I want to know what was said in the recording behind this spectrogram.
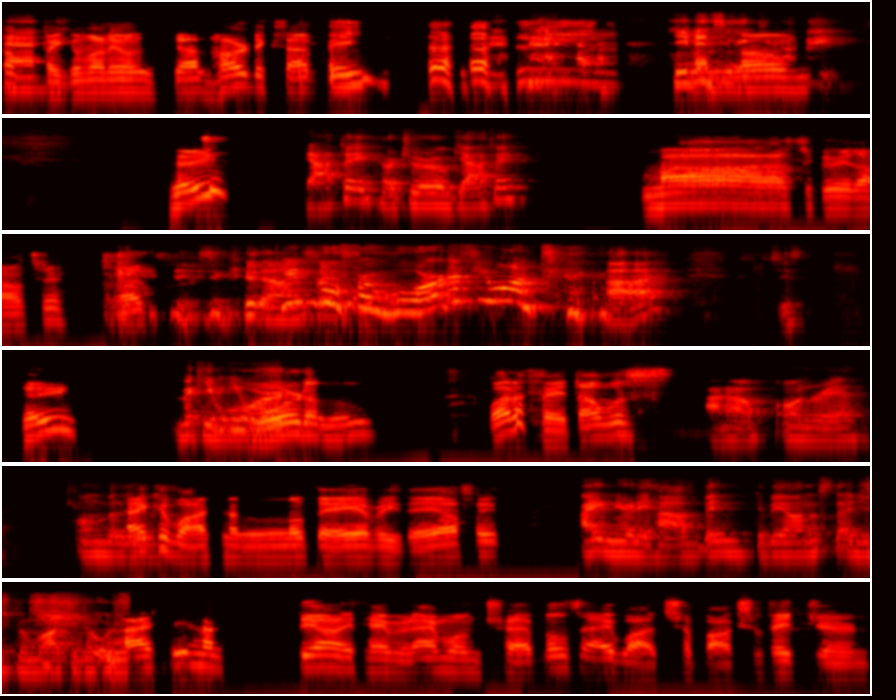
Can't Uh, think of anyone who's got hard except me. Keevan said Um, Gatti. Who? Gatti, Arturo Gatti. Ah, that's a great answer. That's It's a good answer. You can go for Ward if you want. Uh, just who? Micky Micky Ward. Ward. I. What a fight that was. I know, unreal, unbelievable. I could watch that all day, every day. I think. I nearly have been, to be honest. I just been watching it. Actually, the only time when I'm on treadmills, I watch a boxing fight during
